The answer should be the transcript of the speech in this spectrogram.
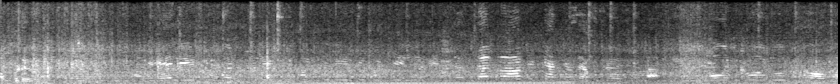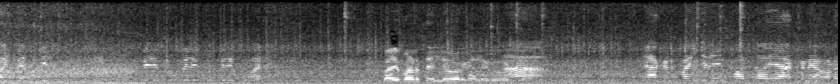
అప్పుడు? ట్రాఫిక్ అక్కడ అప్పుడే ఒకటి పిలుపు పిలుపు పిలుపు అని భయపడితే వెళ్ళేవారు కదా అక్కడ పంచర్ అయిపోతావు అక్కడ ఎవడో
